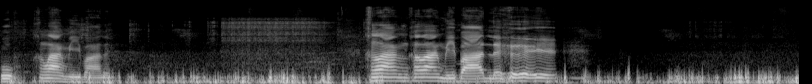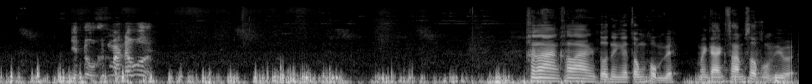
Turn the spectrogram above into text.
กูข้างล่างมีบานเลย ข้างล่างข้างล่างมีบานเลย อย่าโดดขึ้นมานะเว้ย ข้างล่างข้างล่างตัวหนึ่งอะตรงผมเลยมันกลางซ้ำศพผมอยู่อะ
